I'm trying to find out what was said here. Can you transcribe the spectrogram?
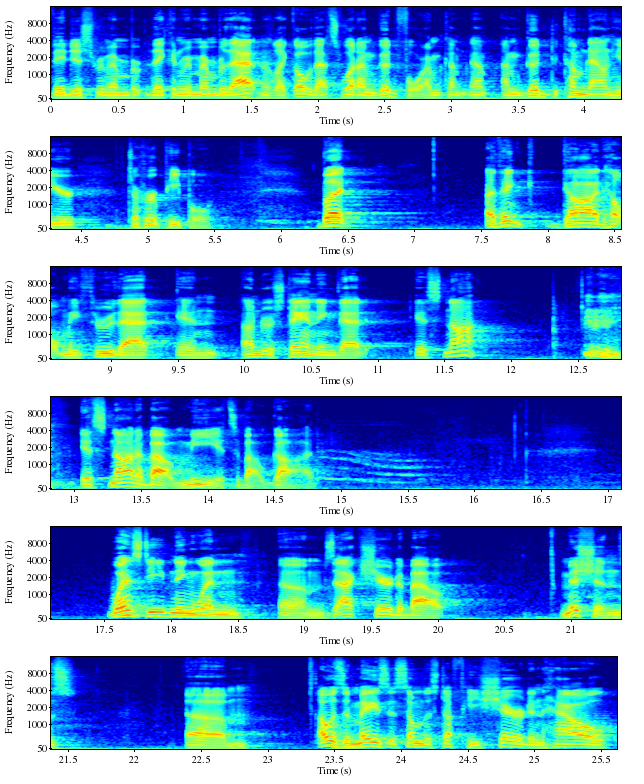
they just remember they can remember that and they're like, oh, that's what I'm good for. I'm come, I'm good to come down here to hurt people. But I think God helped me through that in understanding that it's not it's not about me, it's about God. Wednesday evening, when um, Zach shared about missions, um, I was amazed at some of the stuff he shared and how,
